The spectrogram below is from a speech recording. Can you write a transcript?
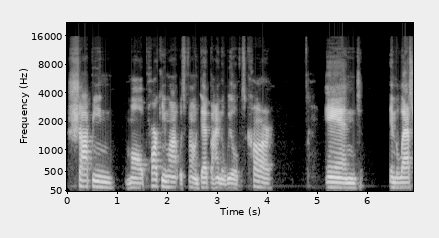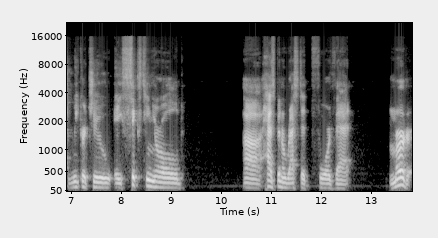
shopping mall parking lot, was found dead behind the wheel of his car. And in the last week or two, a 16 year old uh, has been arrested for that murder.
